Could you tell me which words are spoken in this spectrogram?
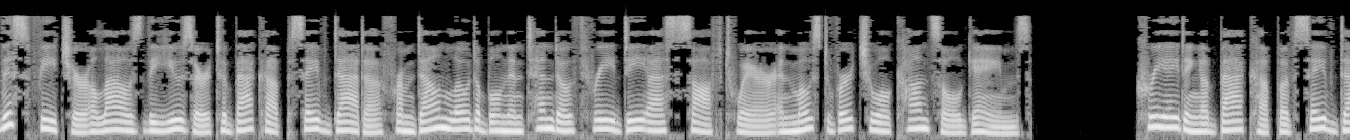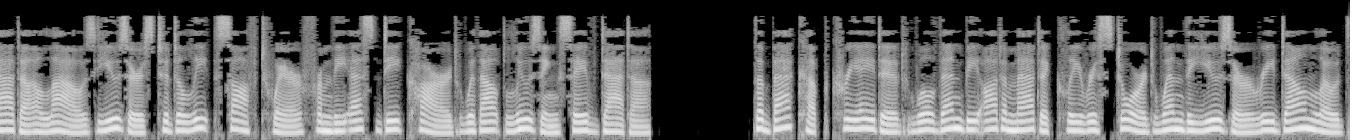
This feature allows the user to backup save data from downloadable Nintendo 3DS software and most Virtual Console games. Creating a backup of save data allows users to delete software from the SD card without losing save data. The backup created will then be automatically restored when the user re-downloads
